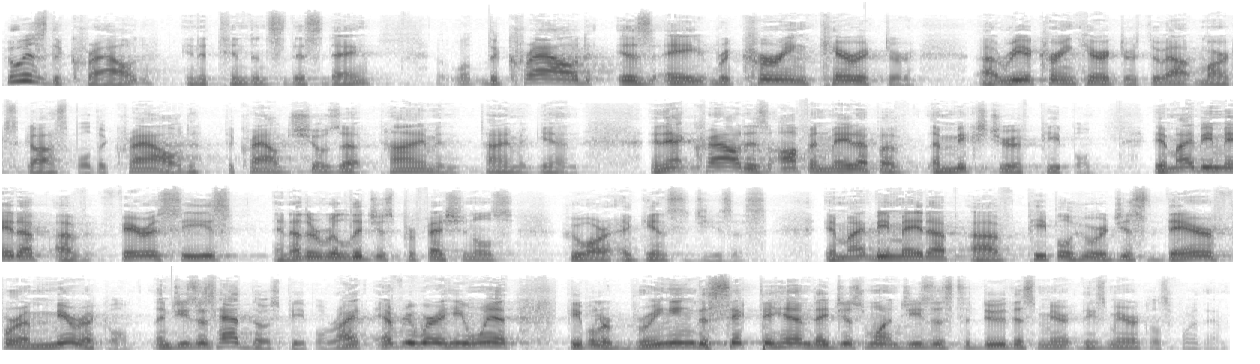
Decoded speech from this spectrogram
Who is the crowd in attendance this day? Well, the crowd is a recurring character uh, reoccurring character throughout Mark's gospel. The crowd, the crowd shows up time and time again. And that crowd is often made up of a mixture of people. It might be made up of Pharisees and other religious professionals who are against Jesus. It might be made up of people who are just there for a miracle. And Jesus had those people, right? Everywhere he went, people are bringing the sick to him. They just want Jesus to do this, these miracles for them.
